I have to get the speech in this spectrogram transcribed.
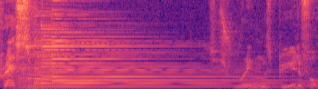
Crisp. Just rings beautiful.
